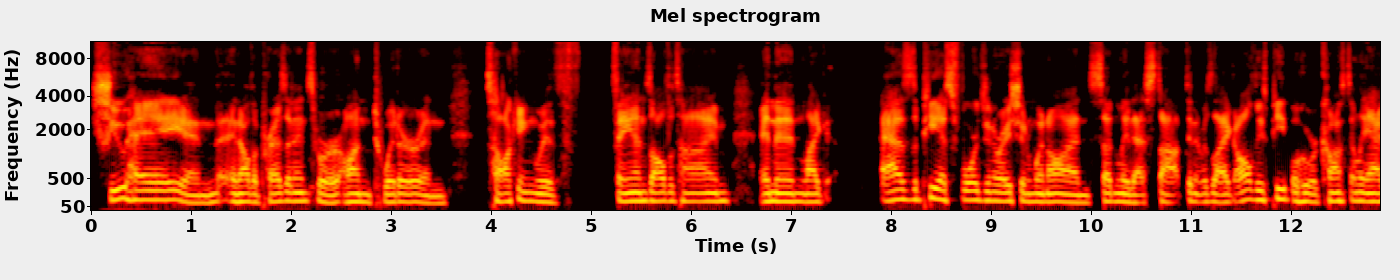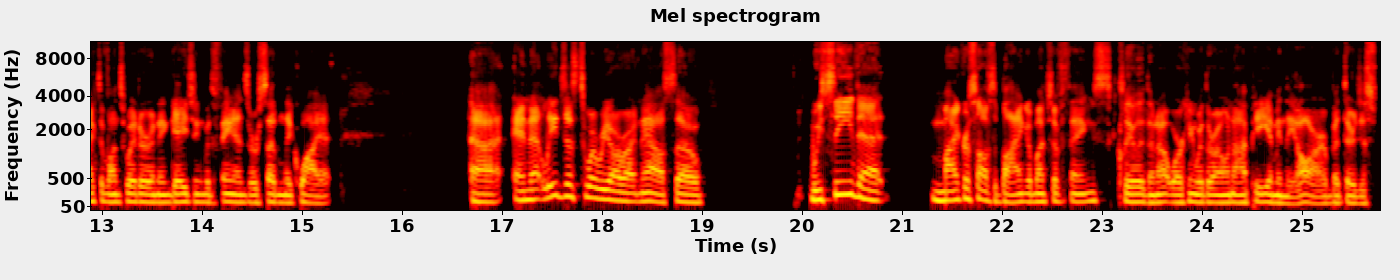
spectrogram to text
Shuhei and and all the presidents were on Twitter and talking with fans all the time. And then like as the PS4 generation went on, suddenly that stopped, and it was like all these people who were constantly active on Twitter and engaging with fans were suddenly quiet. Uh, and that leads us to where we are right now. So we see that Microsoft's buying a bunch of things. Clearly, they're not working with their own IP. I mean, they are, but they're just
